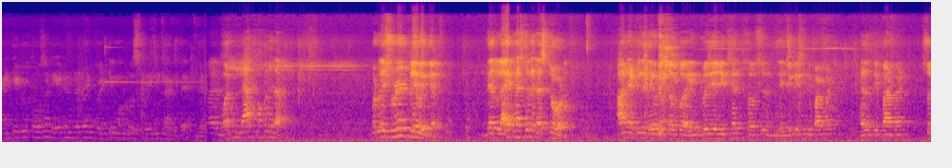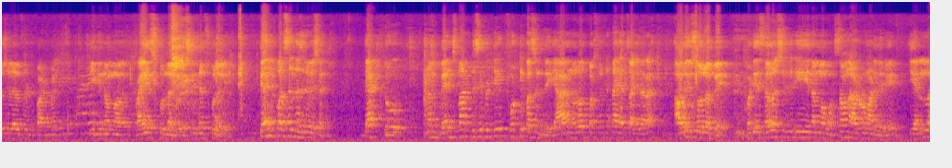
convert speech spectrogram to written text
ninety two thousand eight hundred and twenty ಮಕ್ಕಳು ಸ್ಕ್ರೀನಿಂಗ್ ಆಗಿದೆ. ಒನ್ ಲ್ಯಾಕ್ ಮಕ್ಕಳಿದ್ದಾರೆ but they student play with them their life has to be restored ಆ ನೆಟ್ಲಿ ದೇವರು ಸ್ವಲ್ಪ inclusive education social education department health department social welfare department ಈಗ ನಮ್ಮ ಕ್ರೈಸ್ ಸ್ಕೂಲಲ್ಲಿ ರೆಸಿಡೆನ್ಸ್ ಸ್ಕೂಲಲ್ಲಿ ten percent reservation that to ನಮ್ಮ ಬೆಂಚ್ ಮಾರ್ಕ್ ಡಿಸಿಬಿಲಿಟಿ ಫೋರ್ಟಿ ಪರ್ಸೆಂಟ್ ಇದೆ. ಯಾರು ನಲವತ್ತು ಪರ್ಸೆಂಟ್ ಹೆಚ್ಚಾಗಿದಾರ, ಅವರಿಗೆ ಸೌಲಭ್ಯ. ಬಟ್ ಈ ಈ ನಮ್ಮ ಹೊಸವನ್ನು ಆರ್ಡರ್ ಮಾಡಿದ್ದೀವಿ. ಎಲ್ಲ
